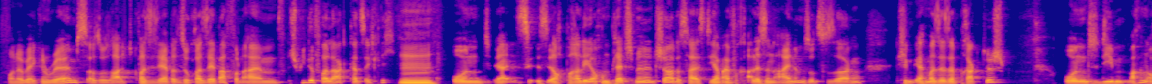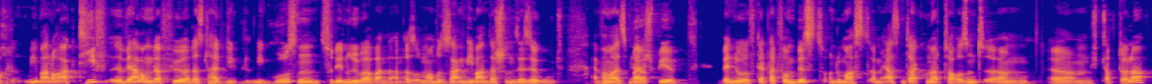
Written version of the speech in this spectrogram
von Awaken Realms, also halt quasi selber, sogar selber von einem Spieleverlag tatsächlich. Mhm. Und ja, es ist auch parallel auch ein Pledge Manager, das heißt, die haben einfach alles in einem sozusagen. Klingt erstmal sehr, sehr praktisch. Und die machen auch, die machen auch aktiv äh, Werbung dafür, dass halt die, die Großen zu denen rüberwandern. Also man muss sagen, die machen das schon sehr, sehr gut. Einfach mal als Beispiel, ja. wenn du auf der Plattform bist und du machst am ersten Tag 100.000, ähm, ähm, ich glaube, Dollar,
